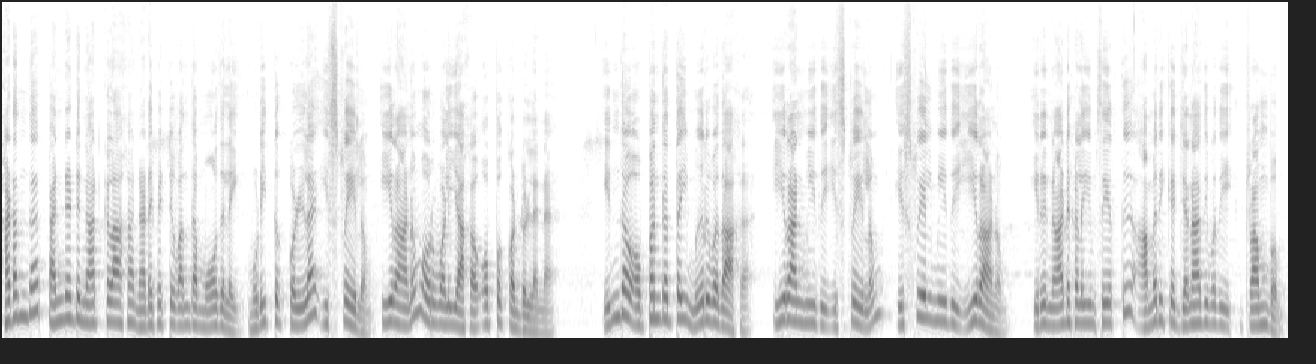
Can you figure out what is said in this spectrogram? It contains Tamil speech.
கடந்த பன்னெண்டு நாட்களாக நடைபெற்று வந்த மோதலை முடித்துக்கொள்ள இஸ்ரேலும் ஈரானும் ஒரு வழியாக ஒப்புக்கொண்டுள்ளன. இந்த ஒப்பந்தத்தை மீறுவதாக ஈரான் மீது இஸ்ரேலும் இஸ்ரேல் மீது ஈரானும் இரு நாடுகளையும் சேர்த்து அமெரிக்க ஜனாதிபதி ட்ரம்பும்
